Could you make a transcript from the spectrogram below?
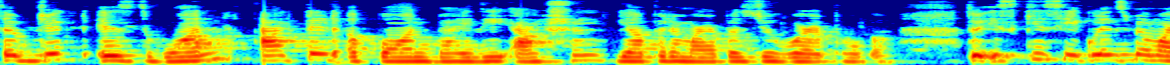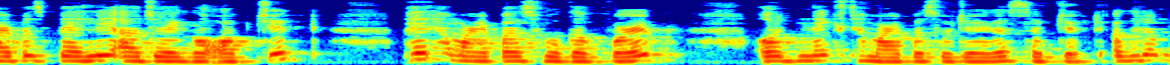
subject is one acted upon by the action या फिर हमारे पास जो वर्ब होगा. तो इसकी सीक्वेंस में हमारे पास पहले आ जाएगा ऑब्जेक्ट फिर हमारे पास होगा वर्ब और नेक्स्ट हमारे पास हो जाएगा सब्जेक्ट अगर हम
